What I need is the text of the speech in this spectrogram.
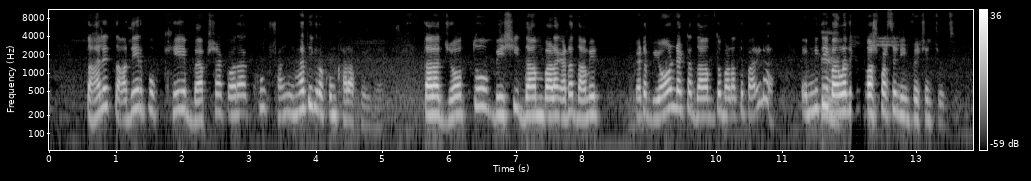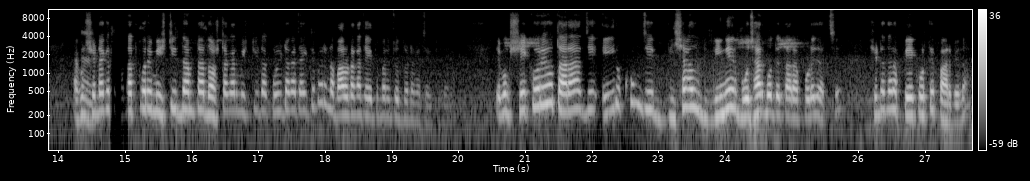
তাহলে তাদের পক্ষে ব্যবসা করা খুব সাংঘাতিক রকম খারাপ হয়ে যায়। তারা যত বেশি দাম বাড়া একটা দামের একটা বিয়ন্ড একটা দাম তো বাড়াতে পারে না এমনিতেই হুম। বাংলাদেশে দশ পার্সেন্ট ইনফ্লেশন চলছে। এখন সেটাকে হঠাৎ করে মিষ্টির দামটা দশ টাকার মিষ্টিটা কুড়ি টাকা চাইতে পারে না বারো টাকা চাইতে পারে চোদ্দ টাকা চাইতে পারে। এবং সে করেও তারা যে এইরকম যে বিশাল ঋণের বোঝার মধ্যে তারা পড়ে যাচ্ছে সেটা তারা পে করতে পারবে না।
